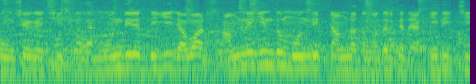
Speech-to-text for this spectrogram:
পৌঁছে গেছি। তো মন্দিরের দিকেই যাওয়ার সামনে কিন্তু মন্দিরটা আমরা তোমাদেরকে দেখিয়ে দিচ্ছি।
